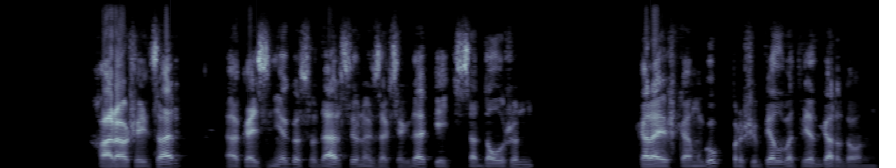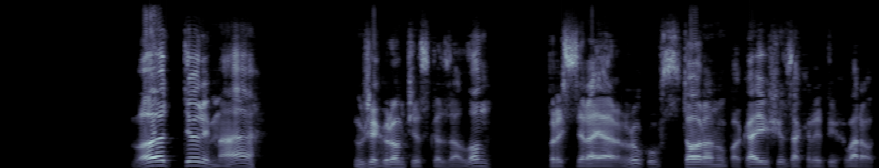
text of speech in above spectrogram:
— Хороший царь, а казне государственной завсегда печься должен, Краешком губ прошипел в ответ Гордон. «Вот тюрьма!» — уже громче сказал он, простирая руку в сторону пока еще закрытых ворот.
